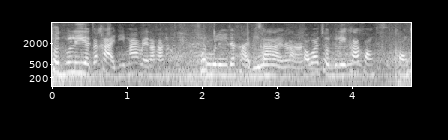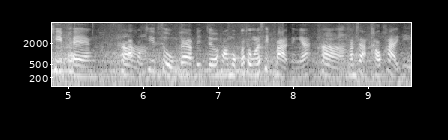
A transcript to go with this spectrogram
ชนบุรีอะจะขายดีมากเลยนะคะชนบุรีจะขายดีมากใช่เลยนะค่ะคะ เพราะว่าชนบุรีค่าของของชีพแพงค่ะ ค่าของชีพสูงก็ไปเจอห่อหมกกระทงละสิบบาทอย่างเงี้ย ค่ะมันจะเขาขายดี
